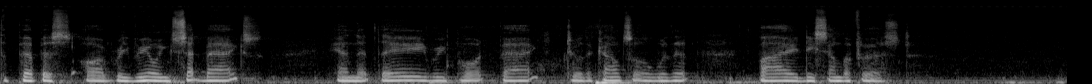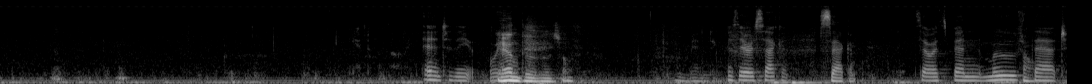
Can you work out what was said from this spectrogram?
the purpose of reviewing setbacks, and that they report back to the council with it by December 1st. And to the... And to the zone. Is there a second? Second. So it's been moved oh. that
